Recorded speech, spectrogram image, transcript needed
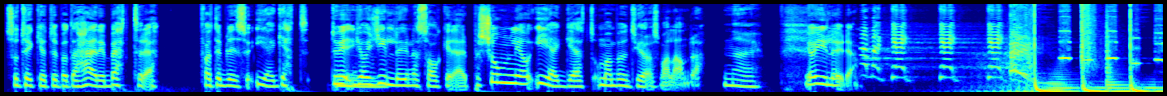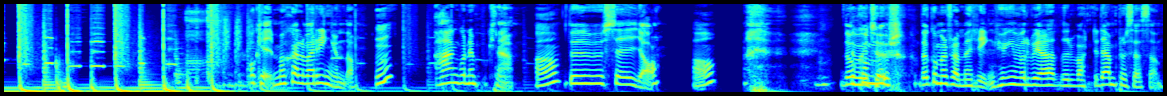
så tycker jag typ att det här är bättre. För att det blir så eget. Du vet, Mm. Jag gillar ju när saker är personliga och eget och man behöver inte göra som alla andra. Nej. Jag gillar ju det. Okej, men själva ringen då? Mm. Han går ner på knä. Ja, Du säger ja. ja. Då Det var ju kommer, tur. då kommer det fram en ring. Hur involverad hade du varit i den processen?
